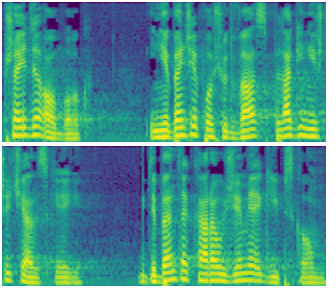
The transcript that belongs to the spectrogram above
przejdę obok i nie będzie pośród was plagi niszczycielskiej, gdy będę karał ziemię egipską.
